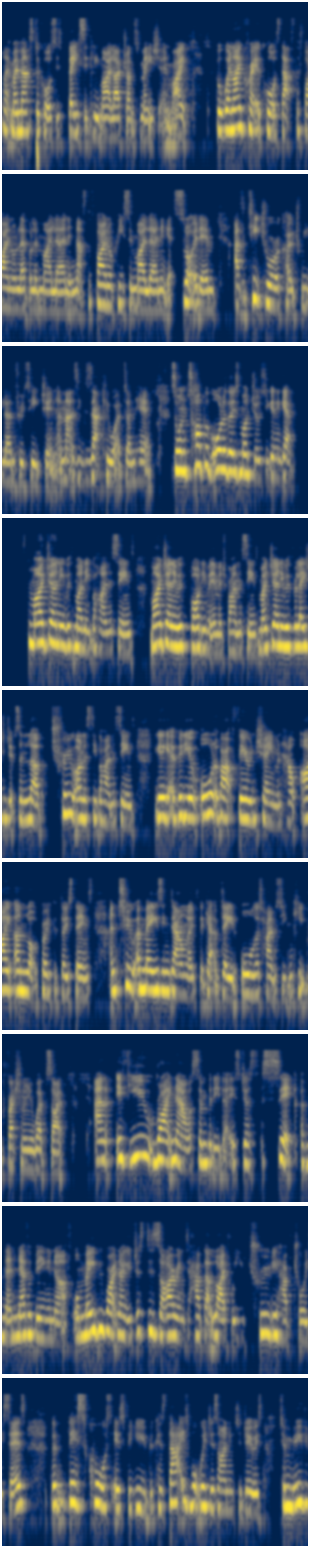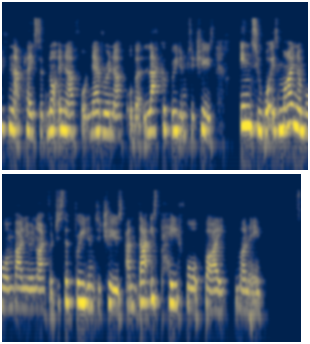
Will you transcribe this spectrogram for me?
like my master course is basically my life transformation, right? But when I create a course, that's the final level in my learning. That's the final piece in my learning gets slotted in. As a teacher or a coach, we learn through teaching. And that is exactly what I've done here. So, on top of all of those modules, you're going to get my journey with money behind the scenes, my journey with body image behind the scenes, my journey with relationships and love, true honesty behind the scenes. You're going to get a video all about fear and shame and how I unlock both of those things, and two amazing downloads that get updated all the time so you can keep refreshing on your website. And if you right now are somebody that is just sick of there never being enough, or maybe right now you're just desiring to have that life where you truly have choices, then this course is for you because that is what we're designing to do is to move you from that place of not enough or never enough or the lack of freedom to choose into what is my number one value in life, which is the freedom to choose. And that is paid for by money.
